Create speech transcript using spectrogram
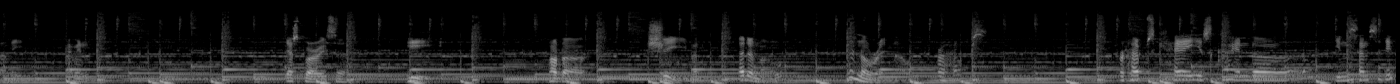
Sunny. I mean, Jasper is a he, not a she, but I don't know. I don't know right now. Perhaps. Perhaps Kay is kinda insensitive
